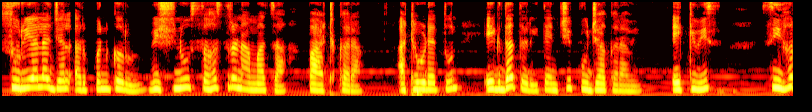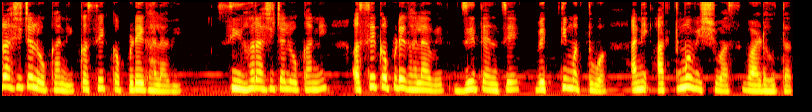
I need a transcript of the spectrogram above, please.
सूर्याला जल अर्पण करून विष्णू सहस्त्रनामाचा पाठ करा. आठवड्यातून एकदा तरी त्यांची पूजा करावी. एकवीस. सिंह राशीच्या लोकांनी कसे कपडे घालावे? सिंह राशीच्या लोकांनी असे कपडे घालावेत जे त्यांचे व्यक्तिमत्व आणि आत्मविश्वास वाढवतात.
